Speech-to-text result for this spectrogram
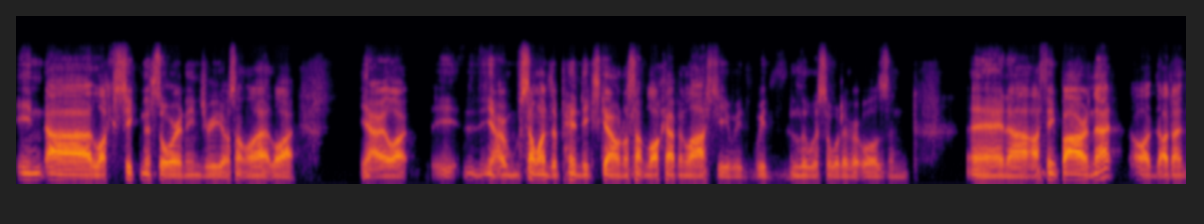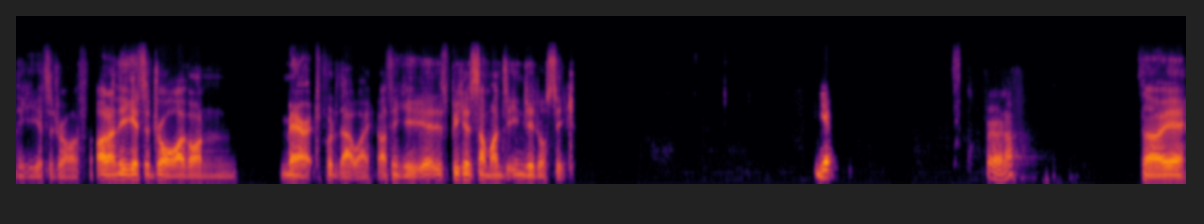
in uh like sickness or an injury or something like that. Like you know, like you know, someone's appendix going or something like happened last year with with Lewis or whatever it was, and and uh, I think barring that, I, I don't think he gets a drive. I don't think he gets a drive on merit. To put it that way, I think he, it's because someone's injured or sick. Yep. Fair enough. So yeah.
